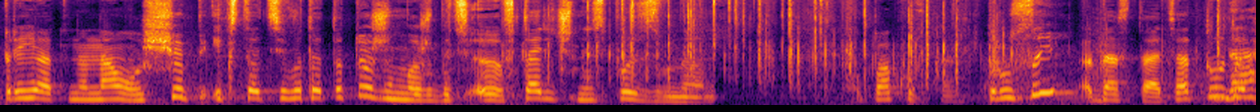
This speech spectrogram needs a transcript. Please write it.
Приятно на ощупь. И, кстати, вот это тоже может быть э, вторично использованная упаковка. Трусы достать оттуда,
